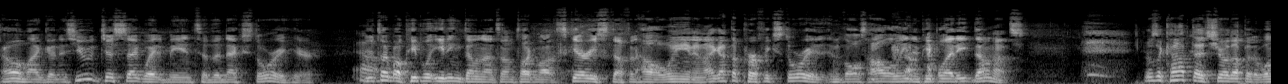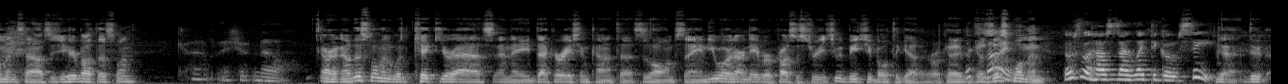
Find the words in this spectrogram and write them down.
Oh my goodness! You just segued me into the next story here. Oh. You're talking about people eating donuts. I'm talking about scary stuff and Halloween, and I got the perfect story. It involves Halloween and people that eat donuts. There was a cop that showed up at a woman's house. Did you hear about this one? God, I should know. All right, now this woman would kick your ass in a decoration contest. Is all I'm saying. You and our neighbor across the street, she would beat you both together. Okay, That's because this fine. woman, Those are the houses I'd like to go see. yeah, dude,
